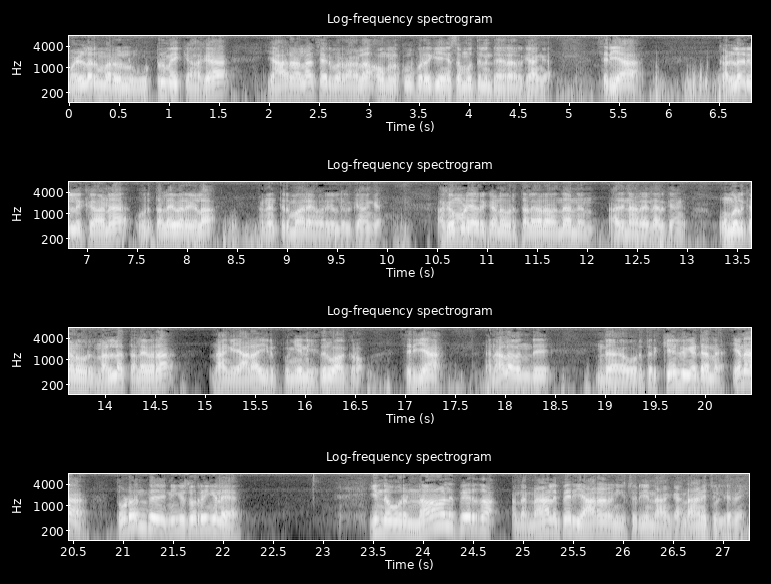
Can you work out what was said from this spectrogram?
மல்லர் மரங்கள் ஒற்றுமைக்காக யாரெல்லாம் செயல்படுறாங்களோ அவங்கள கூப்பிட்றதுக்கு என் சமூகத்திலும் தயாராக இருக்காங்க. சரியா? கல்லர்களுக்கான ஒரு தலைவர்களாக அண்ணன் திருமாரை அவர்கள் இருக்காங்க. அகமுடையாருக்கான ஒரு தலைவராக வந்து அண்ணன் ஆதிநாராயணா இருக்காங்க. உங்களுக்கான ஒரு நல்ல தலைவராக நாங்கள் யாராக இருப்பீங்கன்னு எதிர்பார்க்குறோம். சரியா? அதனால் வந்து இந்த ஒருத்தர் கேள்வி கேட்டானே ஏன்னா தொடர்ந்து நீங்கள் சொல்கிறீங்களே இந்த ஒரு நாலு பேர் தான். அந்த நாலு பேர் யார் யாரை நீங்கள் சொல்றீங்க நாங்கள் நானே சொல்லிடுறேன்.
